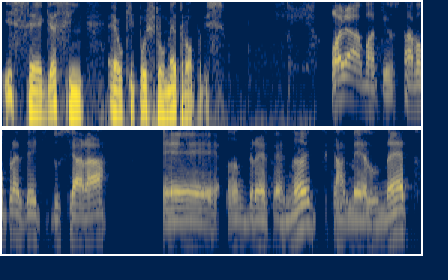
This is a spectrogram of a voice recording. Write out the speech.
e segue assim, é o que postou Metrópolis. Olha, Matheus, estavam presentes do Ceará é, André Fernandes, Carmelo Neto.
